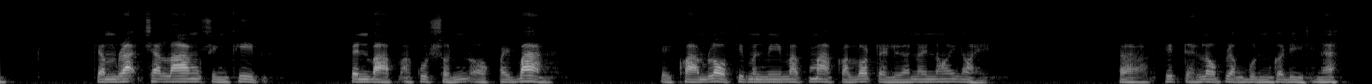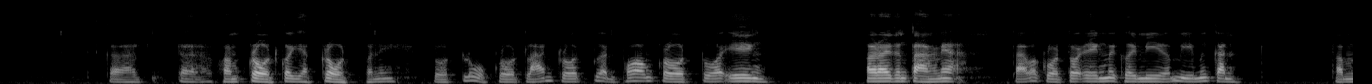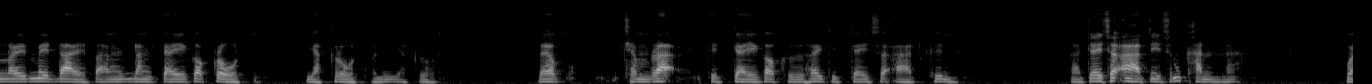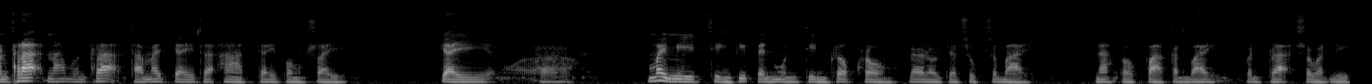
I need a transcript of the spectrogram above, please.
ชำระชะล้างสิ่งที่เป็นบาปอากุศลออกไปบ้างไอ้ความโลภที่มันมีมาก ๆ ก็ลดให้เหลือน้อยๆหน่อยก็คิดแต่โลภเรื่องบุญก็ดีนะก็ความโกรธก็อย่าโกรธวันนี้ โกรธลูกโกรธหลานโกรธเพื่อนพ้องโกรธตัวเอง อะไรต่างๆเนี่ยแต่ว่าโกรธตัวเองไม่เคยมีหรือมีเหมือนกันทำอะไรไม่ได้ต่างดังใจก็โกรธ อย่าโกรธวันนี้อย่าโกรธ แล้วชำระจิตใจก็คือให้จิตใจสะอาดขึ้น ใจสะอาดนี่สำคัญนะวันพระนะวันพระทำให้ใจสะอาดใจผ่องใส ใจ ไม่มีสิ่งที่เป็นมลทินครอบครอง แล้วเราจะสุขสบายนะขอฝากกันไว้วันพระสวัสดี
